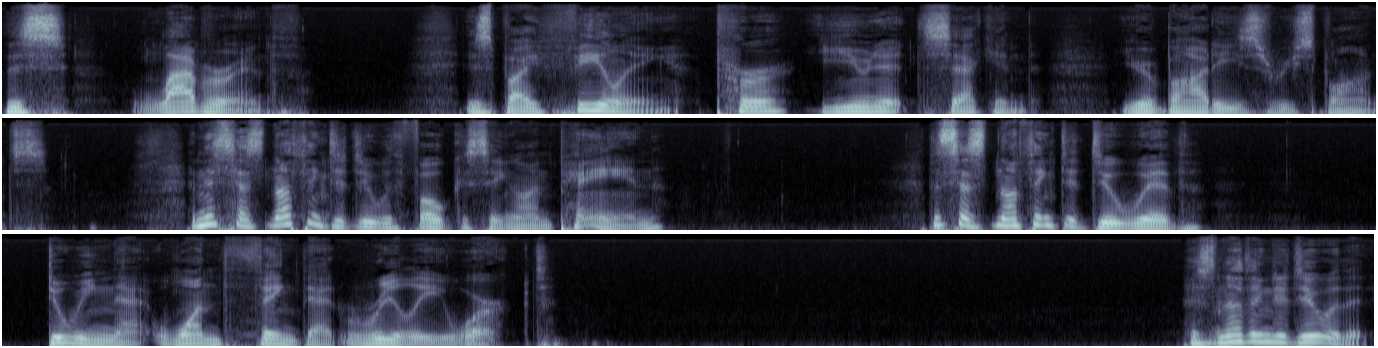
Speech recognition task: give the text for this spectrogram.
this labyrinth is by feeling per unit second your body's response. And this has nothing to do with focusing on pain. This has nothing to do with doing that one thing that really worked. It has nothing to do with it.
